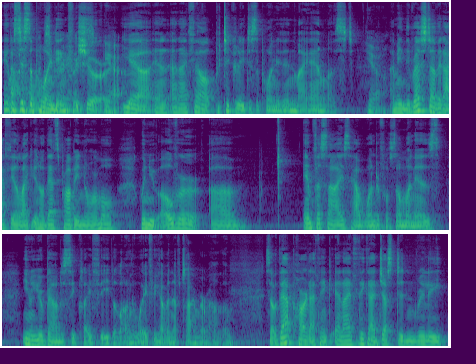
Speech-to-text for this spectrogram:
It was disappointing for sure. Yeah. Yeah, and, and I felt particularly disappointed in my analyst. Yeah. I mean, the rest of it, I feel like, you know, that's probably normal when you over um, emphasize how wonderful someone is. You know, you're bound to see clay feet along the way if you have enough time around them. So that part, I think, and I think I just didn't really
